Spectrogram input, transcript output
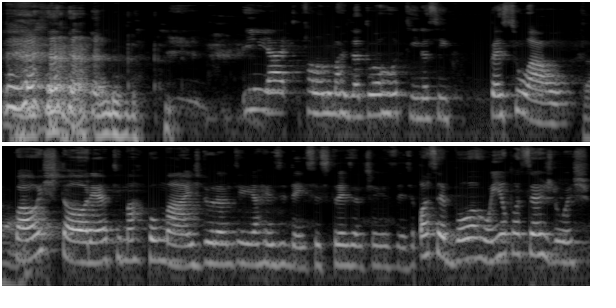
Sem dúvida. E falando mais da tua rotina, assim, pessoal, Tá. qual história te marcou mais durante a residência, esses três anos de residência? Pode ser boa, ruim ou pode ser as duas?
